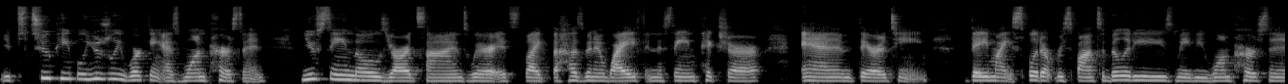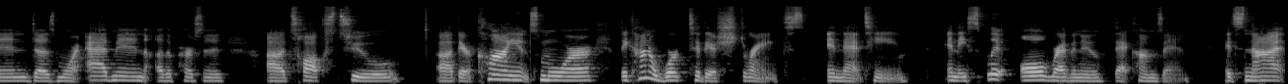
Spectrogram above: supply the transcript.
it's two people usually working as one person. You've seen those yard signs where it's like the husband and wife in the same picture and they're a team. They might split up responsibilities. Maybe one person does more admin, the other person uh, talks to uh, their clients more. They kind of work to their strengths in that team and they split all revenue that comes in. It's not,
